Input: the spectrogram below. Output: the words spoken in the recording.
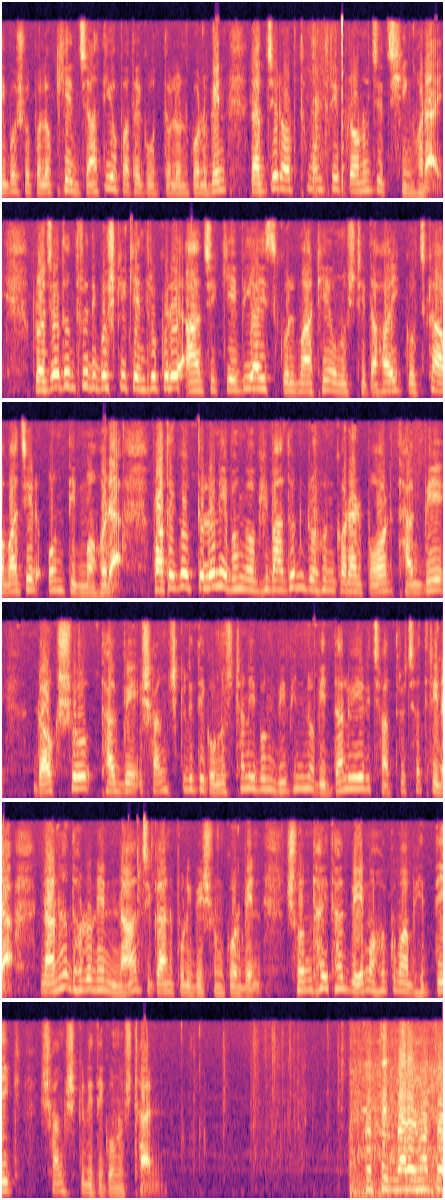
দিবস উপলক্ষে জাতীয় পতাকা উত্তোলন করবেন রাজ্যের অর্থমন্ত্রী প্রণজিৎ সিংহ রায় প্রজাতন্ত্র দিবসকে কেন্দ্র করে আজ কেবিআই স্কুল মাঠে অনুষ্ঠিত হয় কুচকা আওয়াজের অন্তিম মহড়া। পতাকা উত্তোলন এবং অভিবাদন গ্রহণ করার পর থাকবে, ডগ শো থাকবে, সাংস্কৃতিক অনুষ্ঠান এবং বিভিন্ন বিদ্যালয়ের ছাত্রছাত্রীরা নানা ধরনের নাচ গান পরিবেশন করবেন। সন্ধ্যায় থাকবে মহকুমা ভিত্তিক সাংস্কৃতিক অনুষ্ঠান। প্রত্যেকবারের মতো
